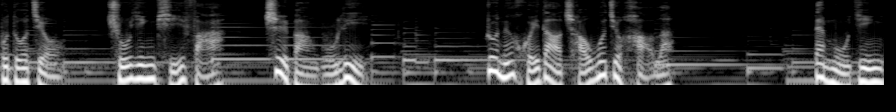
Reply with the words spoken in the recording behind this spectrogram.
不多久，雏鹰疲乏，翅膀无力。若能回到巢窝就好了。但母鹰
